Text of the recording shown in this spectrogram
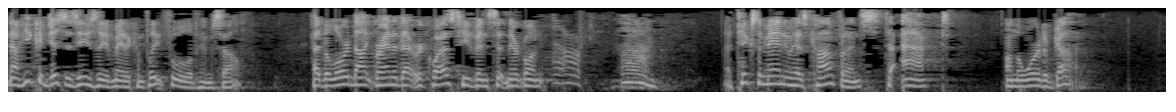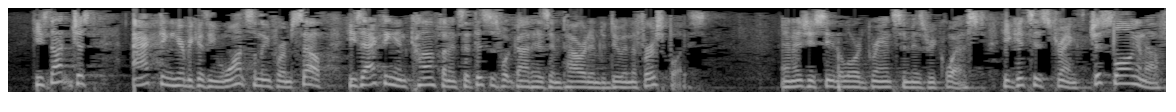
Now, he could just as easily have made a complete fool of himself. Had the Lord not granted that request, he'd been sitting there going, hmm, It takes a man who has confidence to act on the Word of God. He's not just acting here because he wants something for himself. He's acting in confidence that this is what God has empowered him to do in the first place. And as you see, the Lord grants him his request. He gets his strength just long enough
